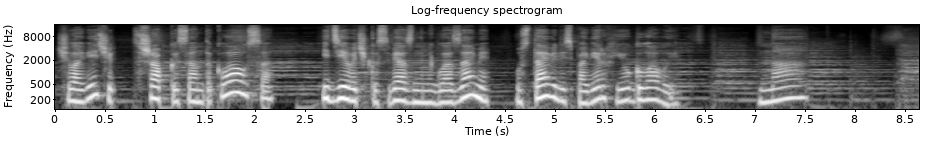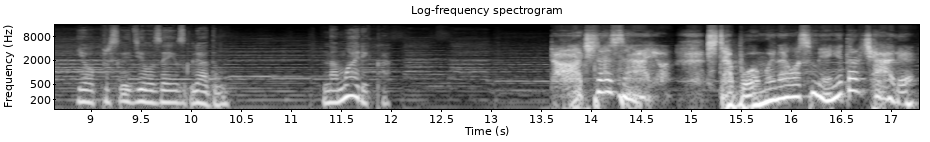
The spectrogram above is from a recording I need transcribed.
Человечек с шапкой Санта-Клауса и девочка с вязаными глазами уставились поверх ее головы. На... Ева проследила за их взглядом. На Марика. Точно знаю. С тобой мы на его смене торчали.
